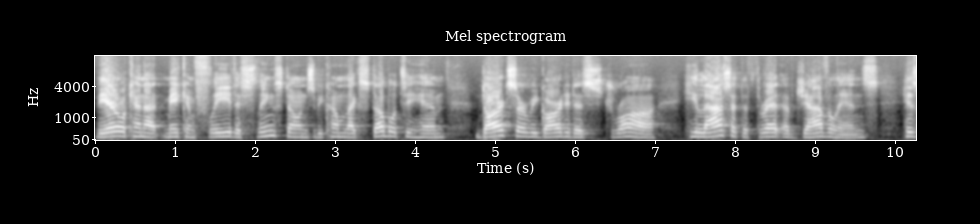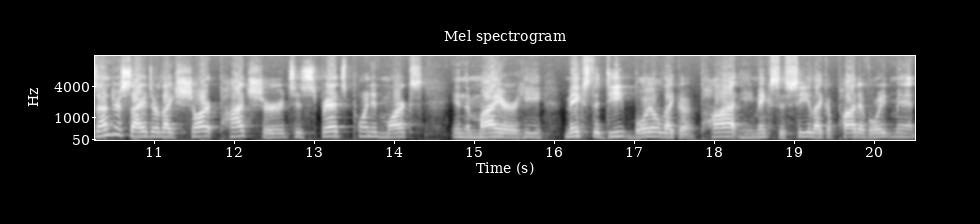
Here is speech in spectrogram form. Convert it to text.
The arrow cannot make him flee. The sling stones become like stubble to him. Darts are regarded as straw. He laughs at the threat of javelins. His undersides are like sharp potsherds, his spreads pointed marks in the mire. He makes the deep boil like a pot, he makes the sea like a pot of ointment.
